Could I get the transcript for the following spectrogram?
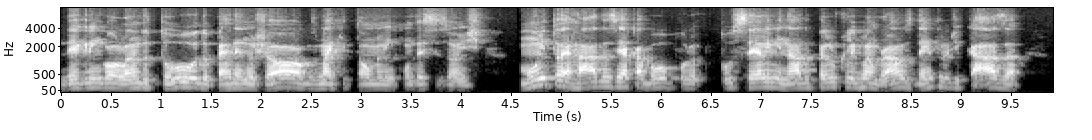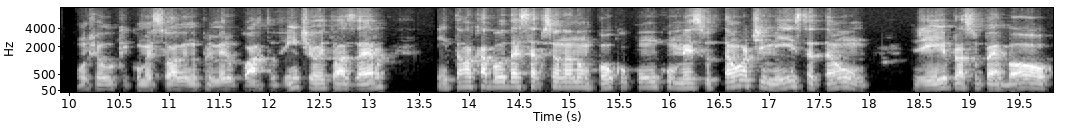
degringolando tudo, perdendo jogos, Mike Tomlin com decisões muito erradas e acabou por, por ser eliminado pelo Cleveland Browns dentro de casa, um jogo que começou ali no primeiro quarto 28 a 0 então acabou decepcionando um pouco com um começo tão otimista, tão de ir para Super Bowl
